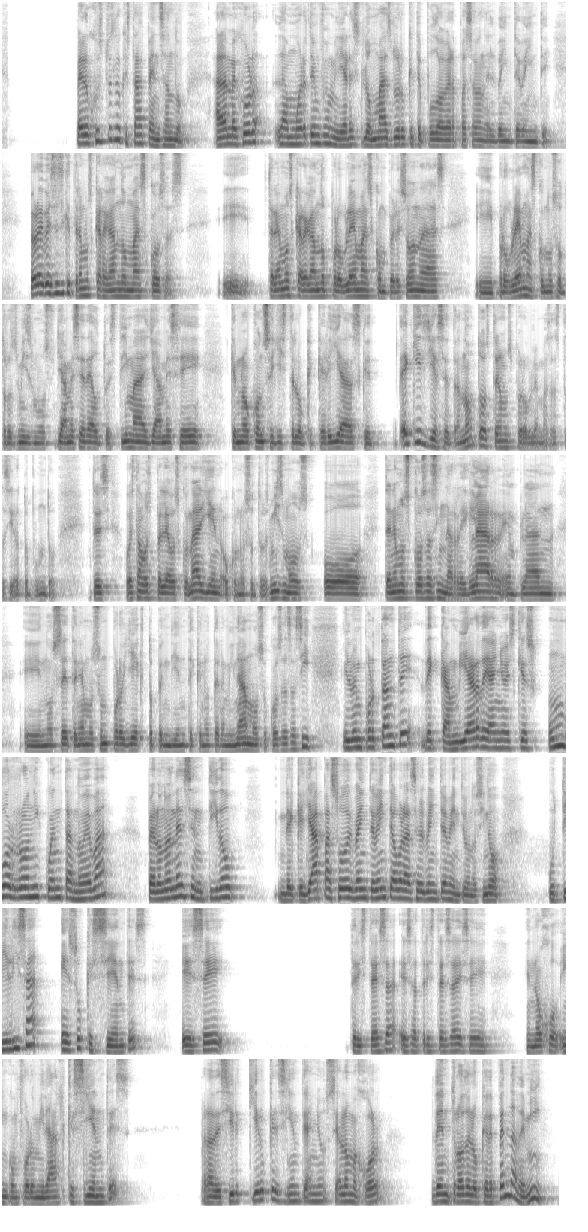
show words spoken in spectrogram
Pero justo es lo que estaba pensando. A lo mejor la muerte de un familiar es lo más duro que te pudo haber pasado en el 2020. Pero hay veces que tenemos cargando más cosas. Eh, tenemos cargando problemas con personas, eh, problemas con nosotros mismos, llámese de autoestima, llámese que no conseguiste lo que querías, que X, Y, Z, ¿no? Todos tenemos problemas hasta cierto punto. Entonces, o estamos peleados con alguien o con nosotros mismos, o tenemos cosas sin arreglar, en plan, eh, no sé, teníamos un proyecto pendiente que no terminamos o cosas así. Y lo importante de cambiar de año es que es un borrón y cuenta nueva, pero no en el sentido de que ya pasó el 2020, ahora es el 2021, sino utiliza eso que sientes, ese tristeza, esa tristeza, ese enojo, inconformidad que sientes para decir, quiero que el siguiente año sea lo mejor dentro de lo que dependa de mí.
